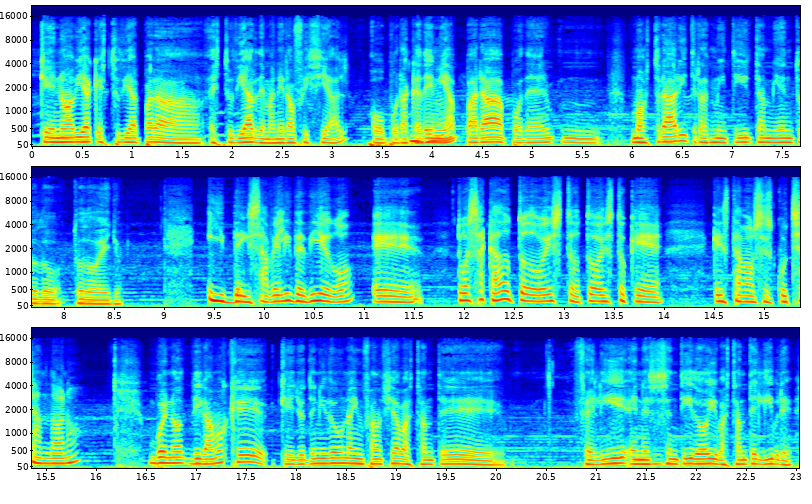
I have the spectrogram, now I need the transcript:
que no había que estudiar para estudiar de manera oficial o por academia para poder mm, mostrar y transmitir también todo, todo ello. Y de Isabel y de Diego, eh, tú has sacado todo esto, todo esto que, que estamos escuchando, ¿no? Bueno, digamos que, que yo he tenido una infancia bastante feliz en ese sentido y bastante libre.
